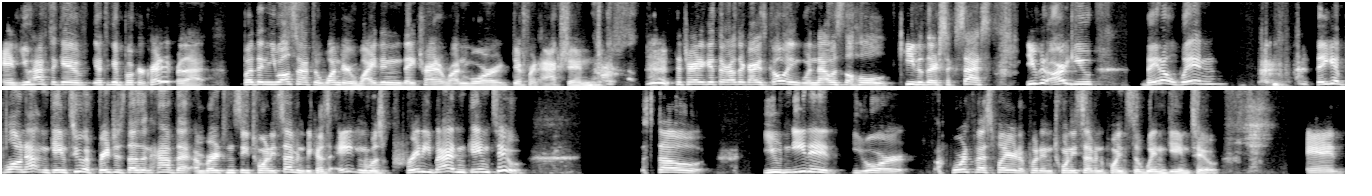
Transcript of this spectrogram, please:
And you have to give you have to give Booker credit for that. But then you also have to wonder why didn't they try to run more different action to try to get their other guys going when that was the whole key to their success? You could argue they don't win they get blown out in game two if Bridges doesn't have that emergency 27 because Ayton was pretty bad in game two. So you needed your fourth best player to put in 27 points to win game two. And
